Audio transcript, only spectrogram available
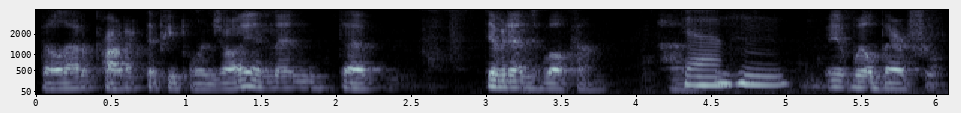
build out a product that people enjoy, and then the dividends will come. Um, Yeah. It will bear fruit.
